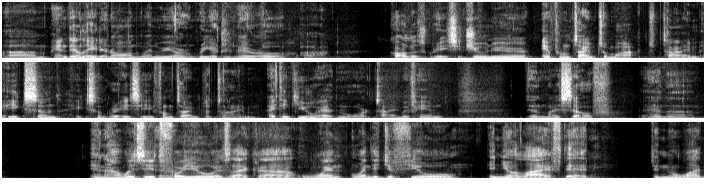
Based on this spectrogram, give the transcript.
Um, and then later on, when we were in Rio de Janeiro, uh, Carlos Gracie Jr., and from time to, ma- to time, Rickson, Rickson Gracie, from time to time. I think you had more time with him than myself. And uh, And how is it for you? As like, uh, when when did you feel in your life that you know what?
